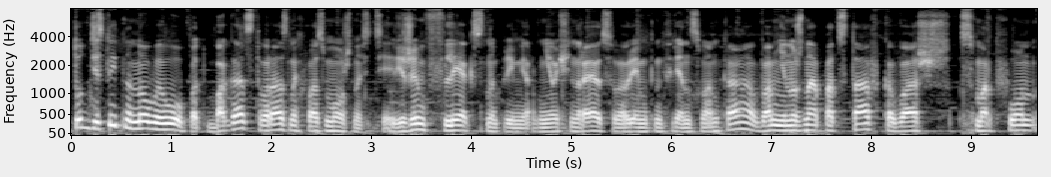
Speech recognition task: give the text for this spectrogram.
Тут действительно новый опыт, богатство разных возможностей. Режим Flex, например, мне очень нравится во время конференц-звонка. Вам не нужна подставка, ваш смартфон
